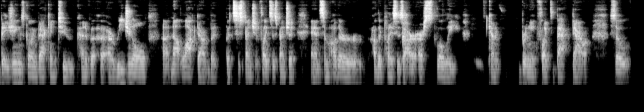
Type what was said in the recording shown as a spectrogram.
Beijing's going back into kind of a, a regional, uh, not lockdown, but but suspension, flight suspension, and some other other places are are slowly kind of bringing flights back down. So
